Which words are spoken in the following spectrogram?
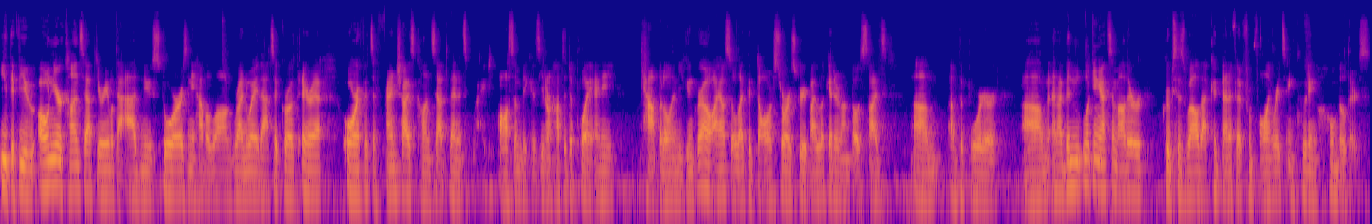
If you own your concept, you're able to add new stores and you have a long runway. That's a growth area. Or if it's a franchise concept, then it's awesome because you don't have to deploy any capital and you can grow. I also like the dollar stores group. I look at it on both sides um, of the border. Um, and I've been looking at some other groups as well that could benefit from falling rates, including home builders.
